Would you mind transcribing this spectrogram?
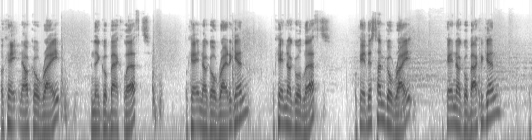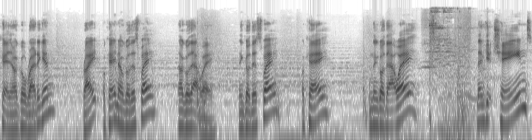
Okay. Now go right. And then go back left. Okay. Now go right again. Okay. Now go left. Okay. This time go right. Okay. Now go back again. Okay. Now go right again. Right. Okay. Now go this way. Now go that way. Then go this way. Okay. And then go that way. Then get chained.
